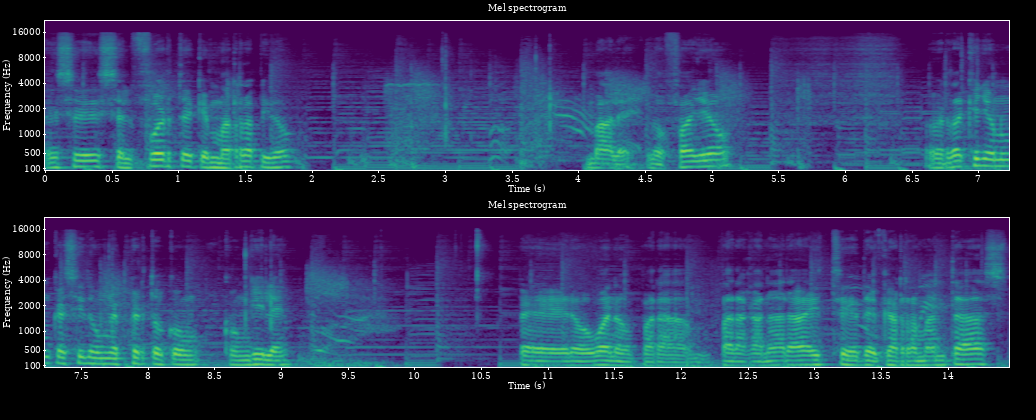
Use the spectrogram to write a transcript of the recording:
ese es el fuerte que es más rápido. Vale, lo fallo. La verdad es que yo nunca he sido un experto con, con Guile. Pero bueno, para, para ganar a este de Carramantas,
